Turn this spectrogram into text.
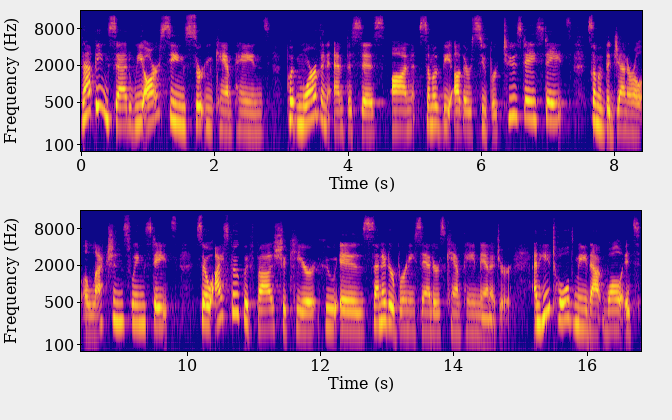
That being said, we are seeing certain campaigns put more of an emphasis on some of the other Super Tuesday states, some of the general election swing states. So I spoke with Faz Shakir, who is Senator Bernie Sanders' campaign manager, and he told me that while it's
